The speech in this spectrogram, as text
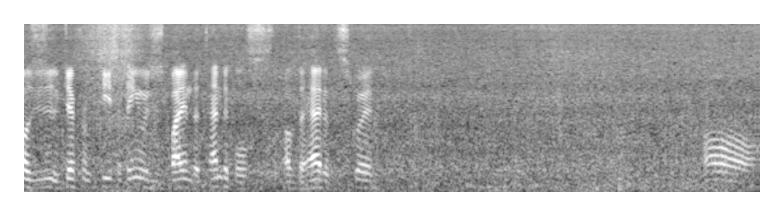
I was using a different piece, I think it was just biting the tentacles of the head of the squid. Oh.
